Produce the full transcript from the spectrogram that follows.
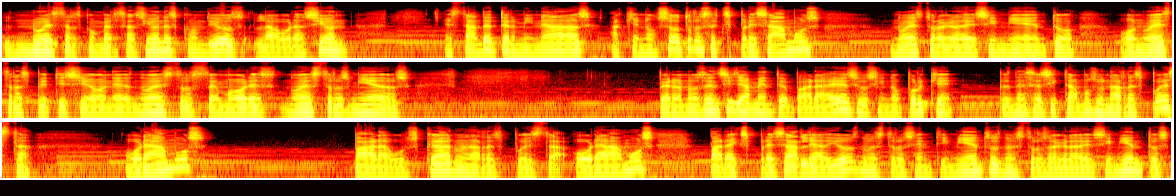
Nuestras conversaciones con Dios, la oración, están determinadas a que nosotros expresamos nuestro agradecimiento o nuestras peticiones, nuestros temores, nuestros miedos. Pero no sencillamente para eso, sino porque pues necesitamos una respuesta. Oramos para buscar una respuesta. Oramos para expresarle a Dios nuestros sentimientos, nuestros agradecimientos.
